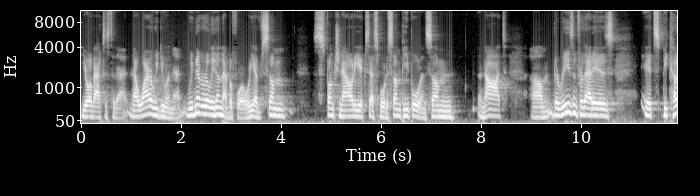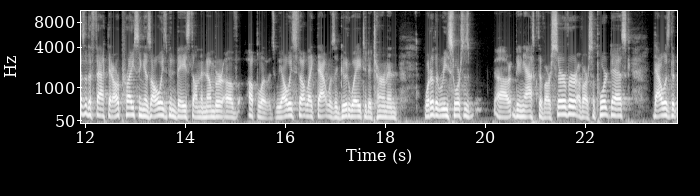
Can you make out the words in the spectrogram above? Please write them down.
you'll have access to that. Now, why are we doing that? We've never really done that before. We have some functionality accessible to some people and some not. Um, the reason for that is it's because of the fact that our pricing has always been based on the number of uploads. We always felt like that was a good way to determine what are the resources uh, being asked of our server, of our support desk. That was the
